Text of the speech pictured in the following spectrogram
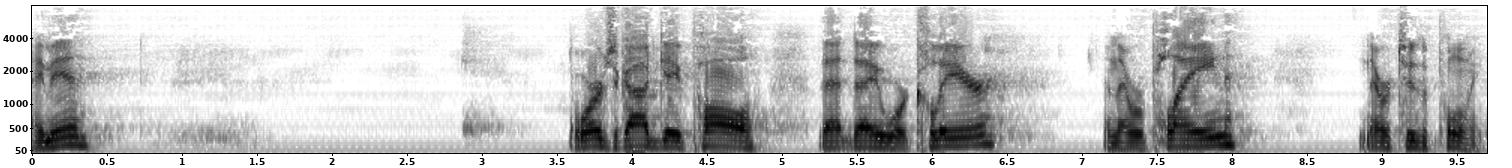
Amen? The words God gave Paul that day were clear, and they were plain, and they were to the point.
